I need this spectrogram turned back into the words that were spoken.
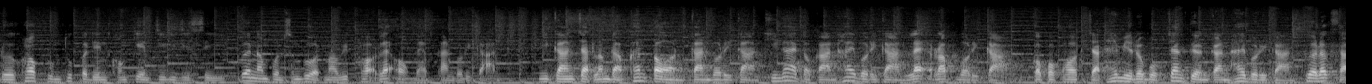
โดยครอบคลุมทุกประเด็นของเกณฑ์ GECC เพื่อนำผลสำรวจมาวิเคราะห์และออกแบบการบริการ มีการจัดลำดับขั้นตอนการบริการที่ง่ายต่อการให้บริการและรับบริการ กปพจัดให้มีระบบแจ้งเตือนการให้บริการ เพื่อรักษา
